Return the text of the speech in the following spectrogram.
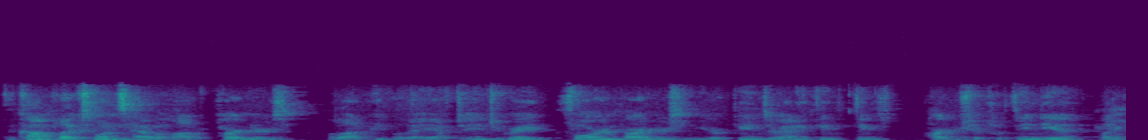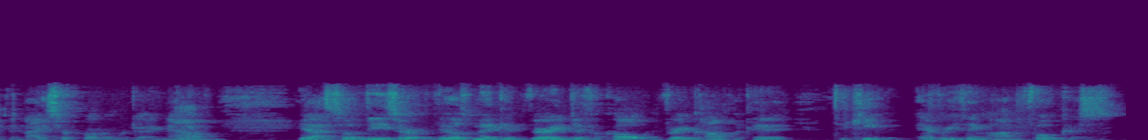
The complex ones have a lot of partners, a lot of people that you have to integrate, foreign partners, and Europeans are adding things, things partnerships with India, like Right. the NISAR program we're doing now. Yeah. so these are those make it very difficult and very complicated to keep everything on focus.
